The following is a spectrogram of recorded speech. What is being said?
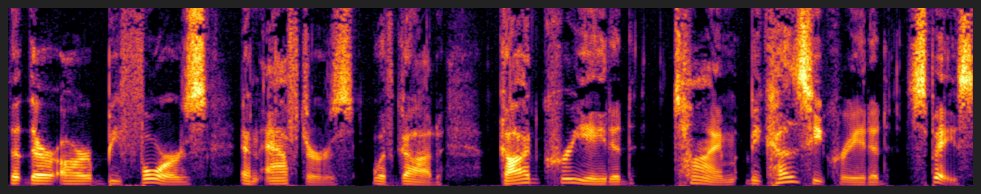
that there are befores and afters with God. God created time because he created space,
